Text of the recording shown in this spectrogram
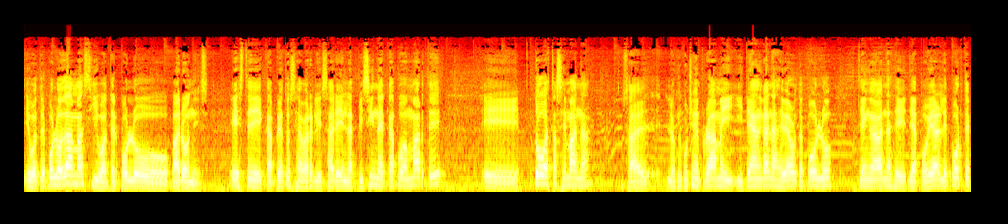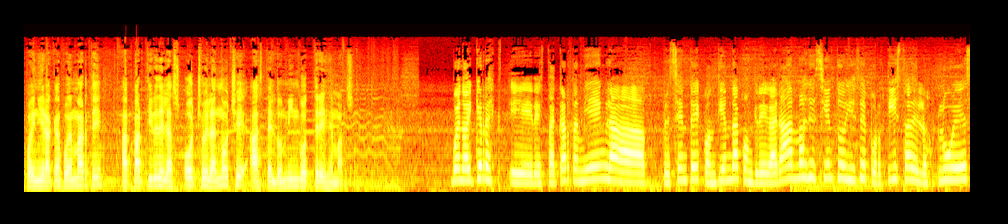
el waterpolo damas y waterpolo varones. Este campeonato se va a realizar en la piscina del Campo de Marte eh, toda esta semana. O sea, los que escuchen el programa y, y tengan ganas de ver waterpolo, tengan ganas de, de apoyar el deporte, pueden ir a Campo de Marte a partir de las 8 de la noche hasta el domingo 3 de marzo. Bueno, hay que eh, destacar también la presente contienda congregará a más de 110 deportistas de los clubes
